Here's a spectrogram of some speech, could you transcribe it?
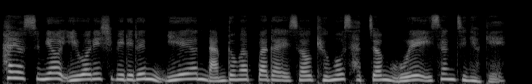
하였으며 2월 21일은 미해현 남동 앞바다에서 규모 4.5의 이상 진역이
